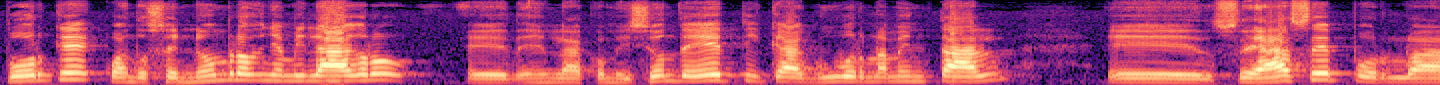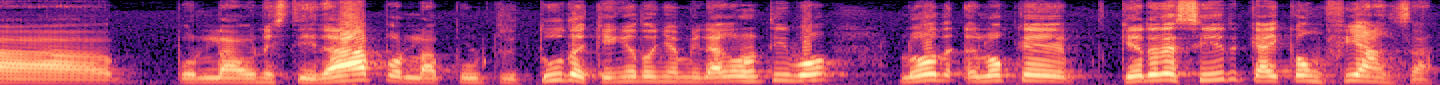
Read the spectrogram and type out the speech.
porque cuando se nombra Doña Milagro, eh, en la Comisión de Ética Gubernamental eh, se hace por la, por la honestidad, por la pulcritud de quien es doña Milagro Ortibó, lo, lo que quiere decir que hay confianza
